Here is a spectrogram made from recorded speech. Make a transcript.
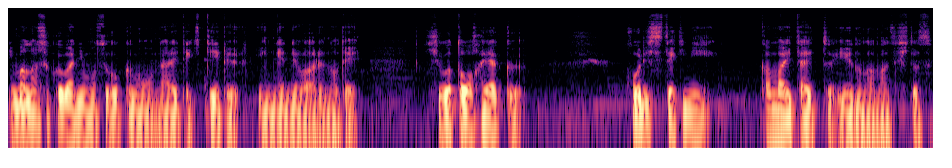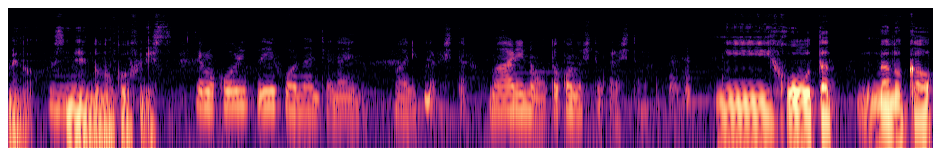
今の職場にもすごくもう慣れてきている人間ではあるので仕事を早く効率的に頑張りたいというのがまず一つ目の新年度の抱負です、でも効率いい方なんじゃないの？周りからしたら。周りの男の人からしたら。いい方だなのか、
